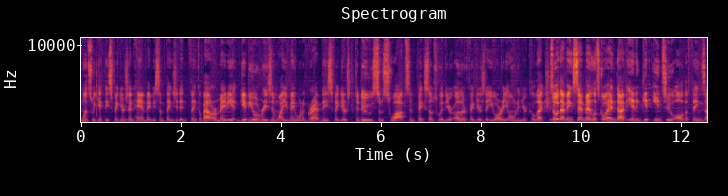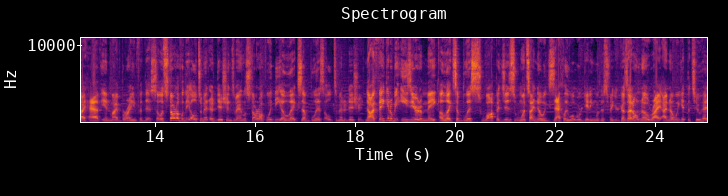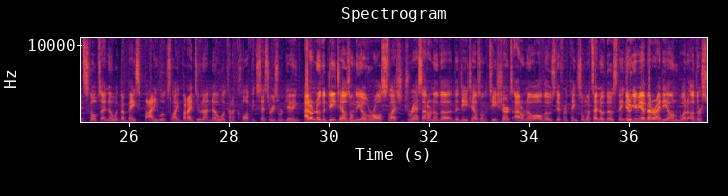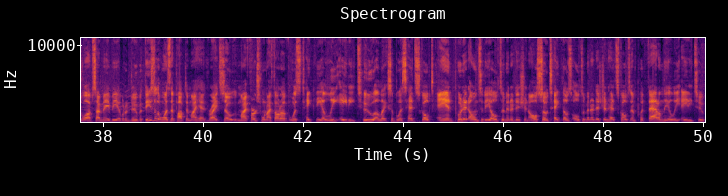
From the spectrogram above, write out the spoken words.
once we get these figures in hand maybe some things you didn't think about, or maybe give you a reason why you may want to grab these figures to do some swaps and fix-ups with your other figures that you already own in your collection. So with that being said, man, let's go ahead and dive in and get into all the things I have in my brain for this. So let's start off with the Ultimate Editions, man. Let's start off with the Alexa Bliss Ultimate Edition. Now, I think it'll be easier to make Alexa Bliss swappages once I know exactly what we're getting with this figure, because I don't know, right? I know we get the two head sculpts. I know what the base body looks like, but I do not know what kind of cloth accessories we're getting. I don't know the details on the overall slash dress. I don't know the, the details on the t-shirts. I don't know all those different things. So once I know those things, it'll give me a better idea on what other swaps I may be able to do. But these are the ones that popped in my head, right? So my first one I thought of was take the Elite 82 Alexa Bliss head sculpt and put it onto the Ultimate Edition. Also, take those Ultimate Edition head sculpts and put that on the Elite 82.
